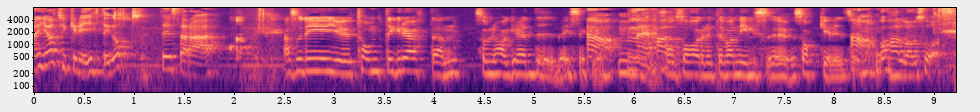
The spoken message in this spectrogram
Ja, jag tycker det är jättegott. Det är såhär, Alltså det är ju tomtegröten som du har grädde i basically. Ja, med hall- Och så har du lite vaniljsocker i. Typ. ja, och hallonsås.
